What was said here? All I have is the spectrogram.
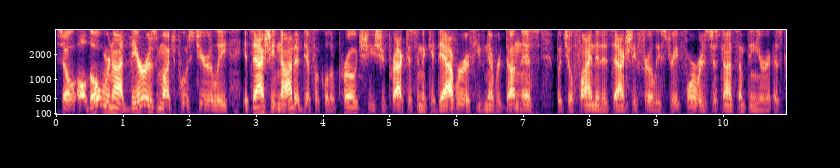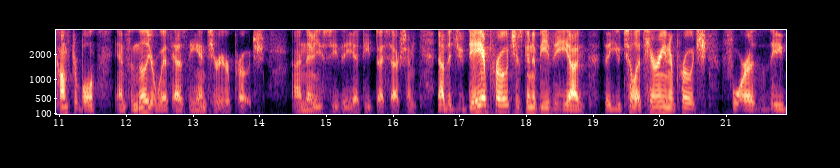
So although we're not there as much posteriorly, it's actually not a difficult approach. You should practice in a cadaver if you've never done this, but you'll find that it's actually fairly straightforward. It's just not something you're as comfortable and familiar with as the anterior approach and there you see the uh, deep dissection. Now the Judet approach is going to be the uh, the utilitarian approach for the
